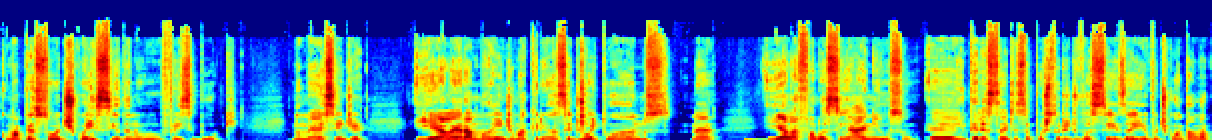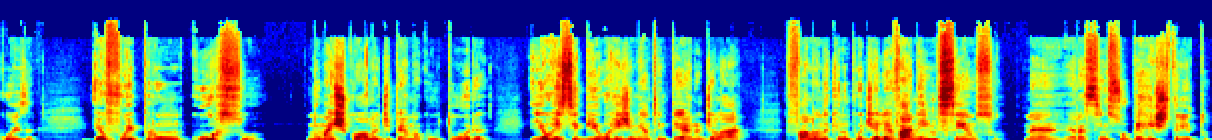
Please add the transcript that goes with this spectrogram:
com uma pessoa desconhecida no Facebook, no Messenger, e ela era mãe de uma criança de 8 anos, né? E ela falou assim: Ah, Nilson, é interessante essa postura de vocês aí. Eu vou te contar uma coisa. Eu fui para um curso numa escola de permacultura e eu recebi o regimento interno de lá falando que não podia levar nem incenso, né? Era assim super restrito.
